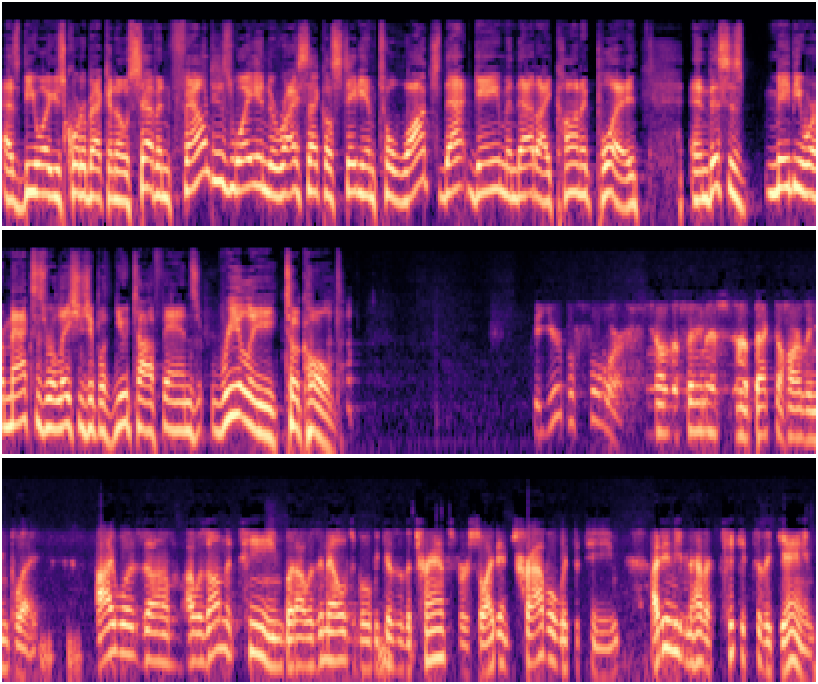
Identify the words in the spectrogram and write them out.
as BYU's quarterback in 07, found his way into Rice Eccles Stadium to watch that game and that iconic play. And this is maybe where Max's relationship with Utah fans really took hold. the year before, you know, the famous uh, Beck to Harline play. I was um, I was on the team, but I was ineligible because of the transfer, so I didn't travel with the team. I didn't even have a ticket to the game,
